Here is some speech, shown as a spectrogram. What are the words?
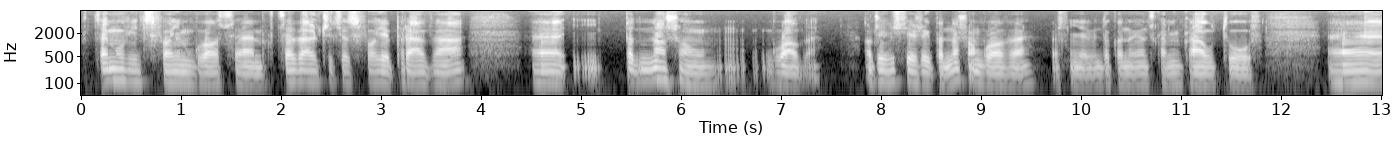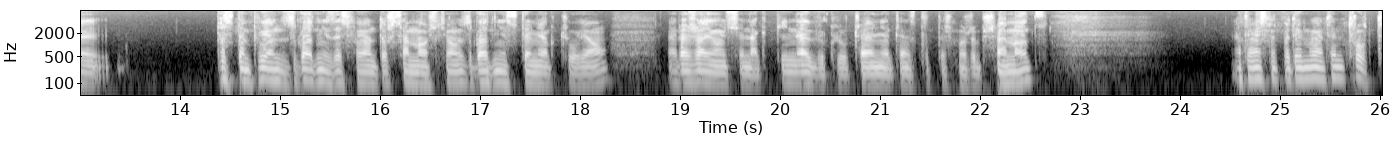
chce mówić swoim głosem, chce walczyć o swoje prawa e, i podnoszą głowę. Oczywiście, jeżeli podnoszą głowę, właśnie nie wiem, dokonując coming outów, e, postępując zgodnie ze swoją tożsamością, zgodnie z tym, jak czują, narażają się na kpinę, wykluczenie, często też może przemoc. Natomiast podejmują ten trud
